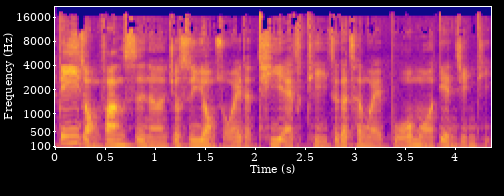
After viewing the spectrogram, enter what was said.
第一种方式呢，就是用所谓的 TFT，这个称为薄膜电晶体。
